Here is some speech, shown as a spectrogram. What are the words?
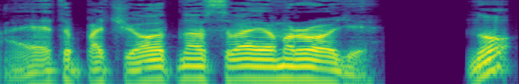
а это почетно в своем роде. Ну,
